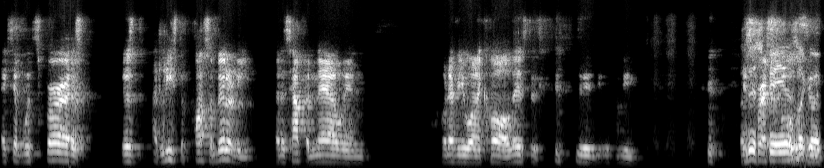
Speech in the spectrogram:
Except with Spurs, there's at least a possibility that it's happened now in whatever you want to call this. this feels like a,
